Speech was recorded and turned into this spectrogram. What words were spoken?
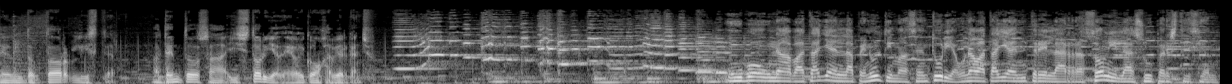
el doctor Lister? Atentos a Historia de hoy con Javier Cancho. Hubo una batalla en la penúltima centuria, una batalla entre la razón y la superstición.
